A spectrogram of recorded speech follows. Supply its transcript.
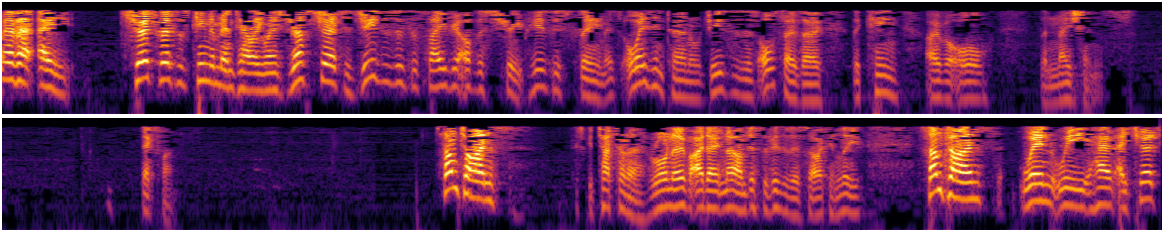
We have a, a church versus kingdom mentality when it's just churches. Jesus is the savior of the sheep. Here's this theme. It's always internal. Jesus is also, though, the king over all the nations. Next one. Sometimes, this could touch on a raw nerve, I don't know, I'm just a visitor so I can leave. Sometimes when we have a church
